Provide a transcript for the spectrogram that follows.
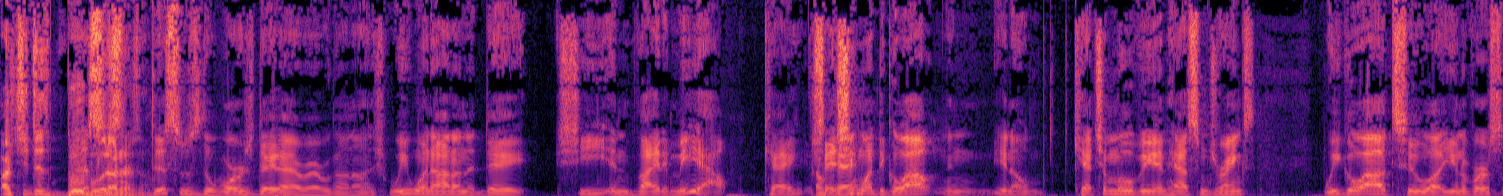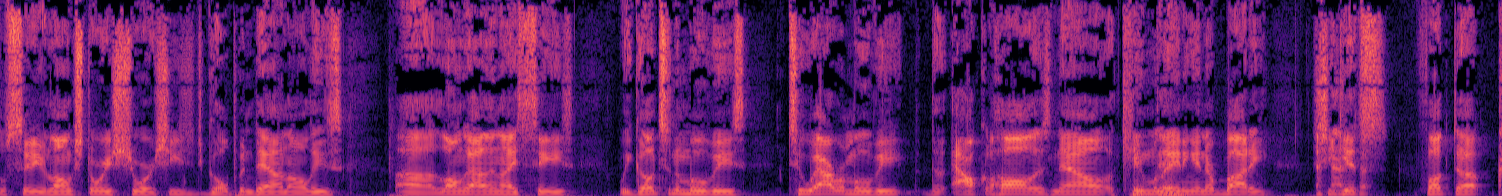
or she just boo booed on herself. this was the worst date I've ever gone on. We went out on a date. She invited me out. Okay, said Okay. she wanted to go out and you know catch a movie and have some drinks. We go out to uh, Universal City. Long story short, she's gulping down all these uh, Long Island iced teas. We go to the movies. Two hour movie. The alcohol is now accumulating in her body. She gets fucked up.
